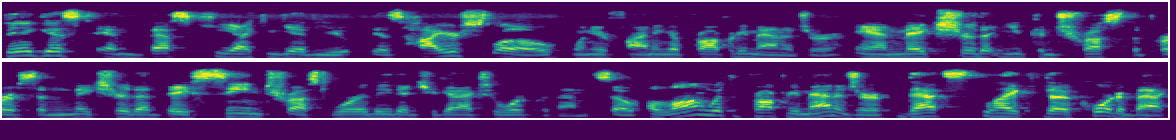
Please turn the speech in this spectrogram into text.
biggest and best key I can give you is hire slow when you're finding a property manager and make sure that you can trust the person, make sure that they seem trustworthy, that you can actually work with them. So along with the property manager, that's like the quarterback.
